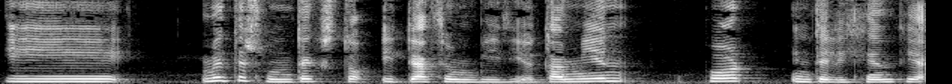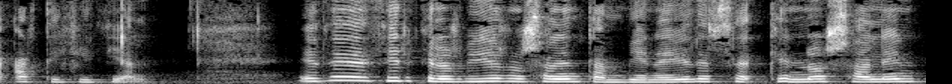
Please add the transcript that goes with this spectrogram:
y metes un texto y te hace un vídeo. También por inteligencia artificial. Es de decir que los vídeos no salen tan bien, hay veces que no salen,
